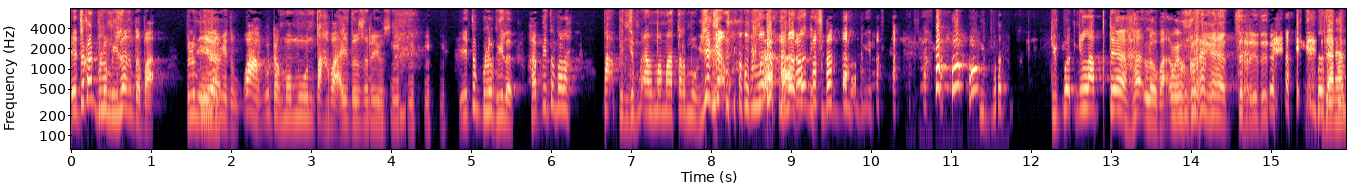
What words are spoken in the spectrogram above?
itu kan belum hilang tuh Pak. Belum Iya. hilang itu. Wah, aku udah mau muntah Pak itu serius. itu belum hilang. Hub itu malah Pak pinjem alma matermu. Ya nggak mau lah. Masa gitu. Dibuat dibuat ngelap dahak loh Pak. Memang kurang ajar itu. Jangan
